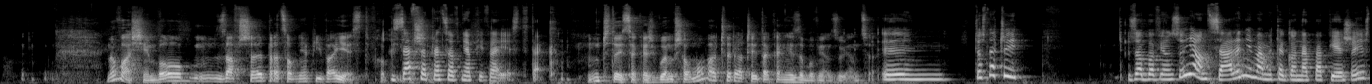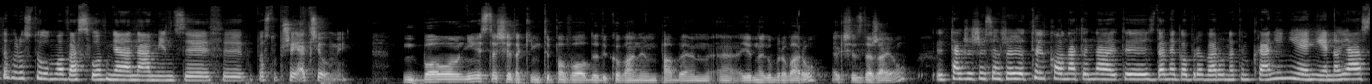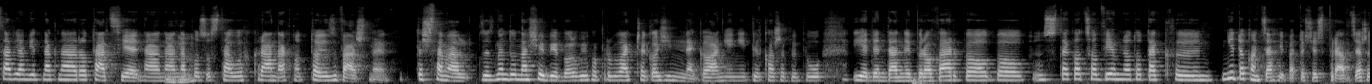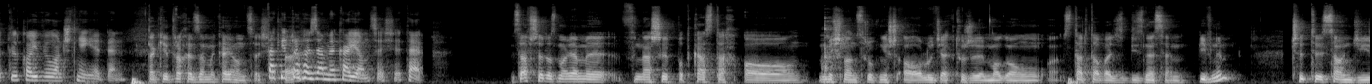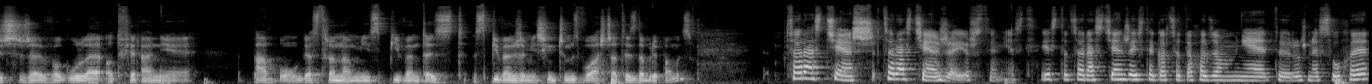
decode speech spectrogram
No właśnie, bo zawsze pracownia piwa jest w Hopinosie. Zawsze pracownia piwa jest, tak. Hmm, Czy to jest jakaś głębsza umowa, czy raczej taka niezobowiązująca? Ym, to znaczy zobowiązująca, ale nie mamy tego na papierze. Jest to po prostu umowa słowniana między po prostu przyjaciółmi. Bo nie jesteście takim typowo dedykowanym pubem e, jednego browaru, jak się zdarzają? Także, że są, że tylko na, ten, na z danego browaru na tym kranie? Nie, nie. No ja stawiam jednak na rotację na, na, na pozostałych kranach. No to jest ważne. Też sama ze względu na siebie, bo lubię popróbować czegoś innego, a nie, nie tylko, żeby był jeden dany browar, bo, bo z tego co wiem, no to tak y, nie do końca chyba to się sprawdza, że tylko i wyłącznie jeden. Takie trochę zamykające się, Takie tak? trochę zamykające się, tak. Zawsze rozmawiamy w naszych podcastach o, myśląc również o ludziach, którzy mogą startować z biznesem piwnym. Czy ty sądzisz, że w ogóle otwieranie pubu, gastronomii z piwem to jest, z piwem rzemieślniczym zwłaszcza, to jest dobry pomysł? Coraz cięższy, coraz ciężej już z tym jest. Jest to coraz ciężej z tego, co dochodzą mnie te różne słuchy,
